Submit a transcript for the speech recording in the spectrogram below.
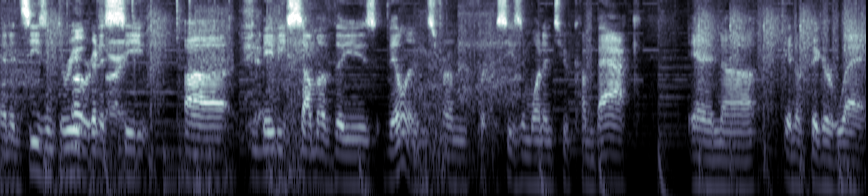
And in season three, Oh, we're going to see uh, maybe some of these villains from, from season one and two come back in uh, in a bigger way.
